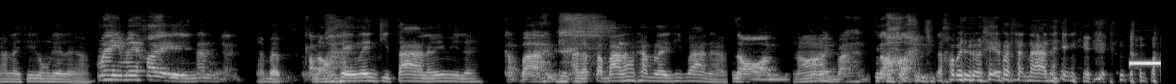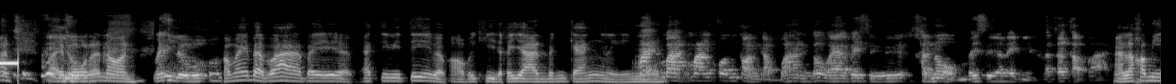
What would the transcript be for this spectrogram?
อะไรที่โรงเรียนเลยเหรอไม่ไม่ค่อยนั่นกันแบบกลับบ้านร้องเพลงเล่นกีตาร์อะไรไม่มีเลย กลับบ้านอะแล้วกลับบ้านแล้วเขาทำอะไรที่บ้านนะครับ นอนนอนเป็นบ้าน นอน แล้วเขาเป็นประเทศพัฒนาได้ไงกลับบ้านบ่ายโมงแล้วนอน ไม่รู้ เขาไม่แบบว่าไปแบบแอคทิวิตี้แบบออกไปขี่จักรยานเป็นแก๊งอะไรอย่างงี้ไม่ไหมบางบางคนก่อนกลับบ้านก็แวะไปซื้อขนมไปซื้ออะไรเนี่ยแล้วก็กลับบ้าน อะแล้วเขามี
